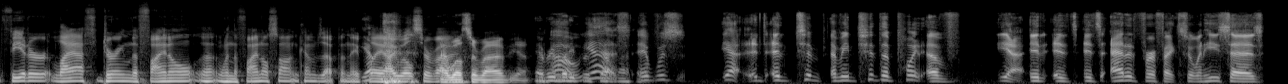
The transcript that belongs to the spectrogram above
theater laugh during the final uh, when the final song comes up and they play "I Will Survive"? I will survive yeah Everybody oh yes, it was. Yeah, it, it, to I mean to the point of yeah, it, it's it's added for effect. So when he says,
